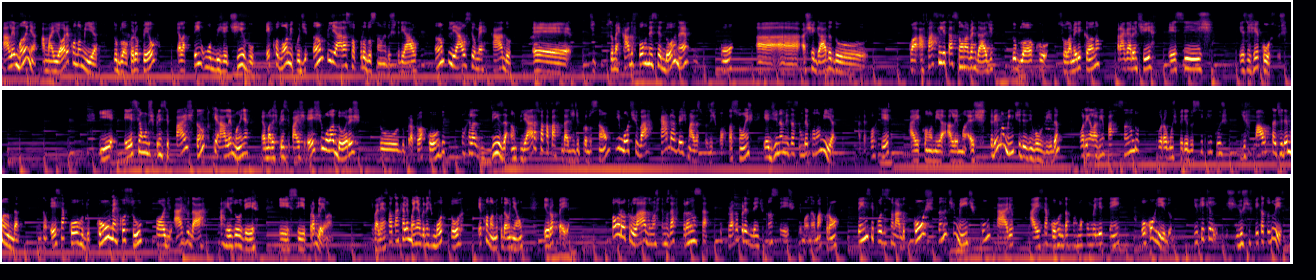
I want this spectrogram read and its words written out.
A Alemanha, a maior economia do bloco europeu, ela tem um objetivo econômico de ampliar a sua produção industrial, ampliar o seu mercado, é, de, seu mercado fornecedor, né, com a, a, a chegada do, com a, a facilitação, na verdade, do bloco sul-americano para garantir esses, esses recursos. E esse é um dos principais, tanto que a Alemanha é uma das principais estimuladoras do, do próprio acordo, porque ela visa ampliar a sua capacidade de produção e motivar cada vez mais as suas exportações e a dinamização da economia. Até porque a economia alemã é extremamente desenvolvida, porém ela vem passando por alguns períodos cíclicos de falta de demanda. Então, esse acordo com o Mercosul pode ajudar a resolver esse problema. E vale ressaltar que a Alemanha é o grande motor econômico da União Europeia. Por outro lado, nós temos a França. O próprio presidente francês, Emmanuel Macron, tem se posicionado constantemente contrário a esse acordo da forma como ele tem ocorrido. E o que, que justifica tudo isso?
